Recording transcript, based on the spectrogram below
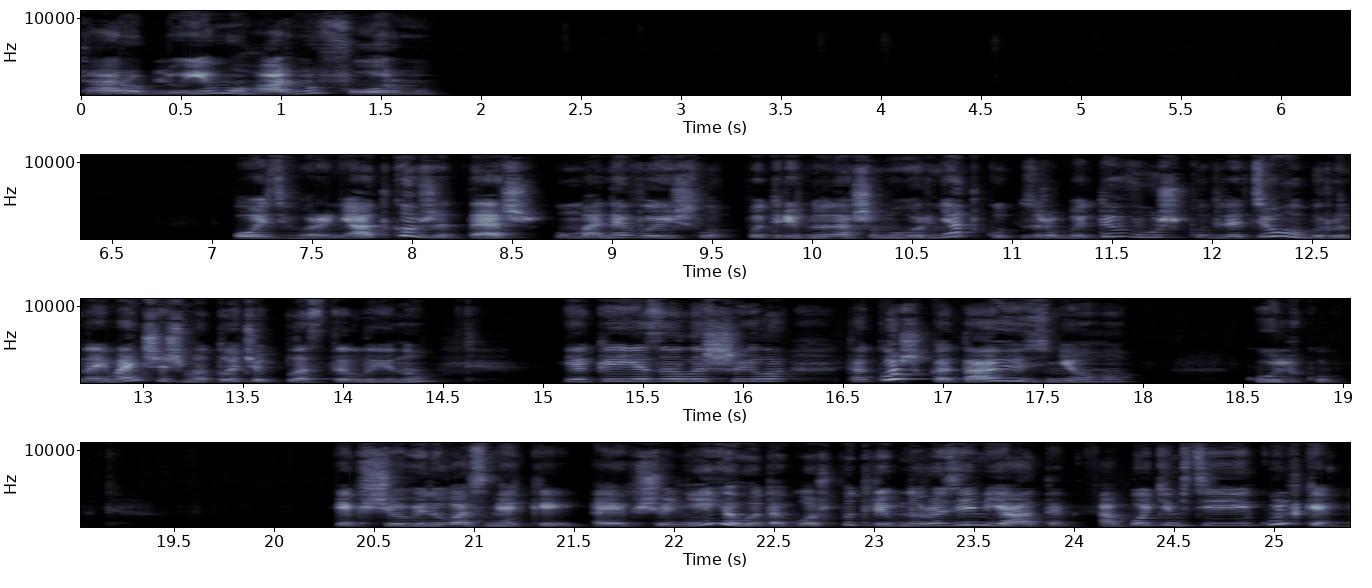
Та роблю йому гарну форму. Ось горнятко вже теж у мене вийшло. Потрібно нашому горнятку зробити вушко. Для цього беру найменший шматочок пластилину, який я залишила, також катаю з нього кульку. Якщо він у вас м'який, а якщо ні, його також потрібно розім'яти. А потім з цієї кульки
